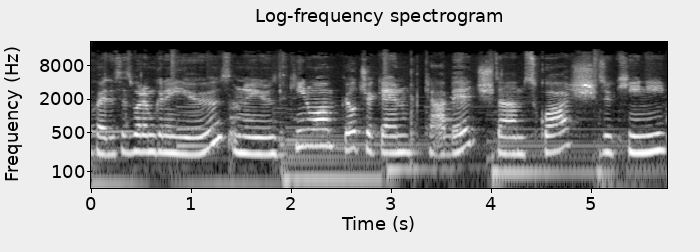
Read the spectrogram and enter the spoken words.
Okay, this is what I'm gonna use. I'm gonna use the quinoa, grilled chicken, cabbage, some squash, zucchini.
